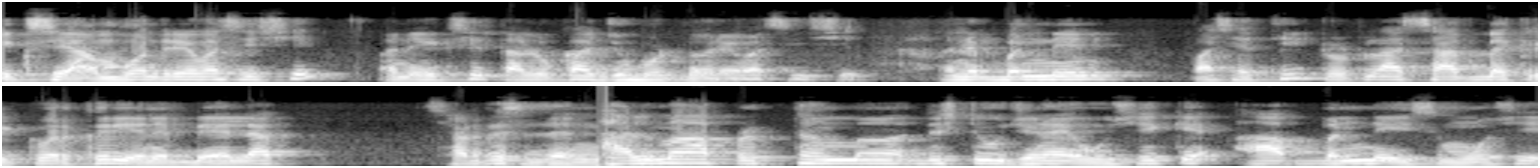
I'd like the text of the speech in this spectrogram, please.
એક છે આંબોન રહેવાસી છે અને એક છે તાલુકા જોબોટનો રહેવાસી છે. અને બંને પાસેથી ટોટલ સાત બાઇક રિકવર કરી અને બે લાખ સાડત્રીસ હજાર હાલમાં પ્રથમ દ્રષ્ટિ એવું જણાવ્યું છે કે આ બંને ઇસમો છે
